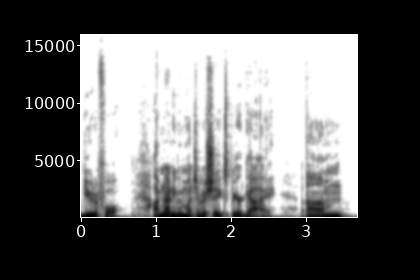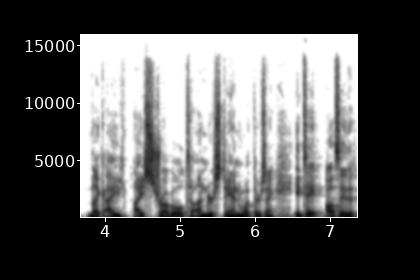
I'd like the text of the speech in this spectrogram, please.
beautiful. I'm not even much of a Shakespeare guy. Um, like I, I struggle to understand what they're saying. It take I'll say this.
